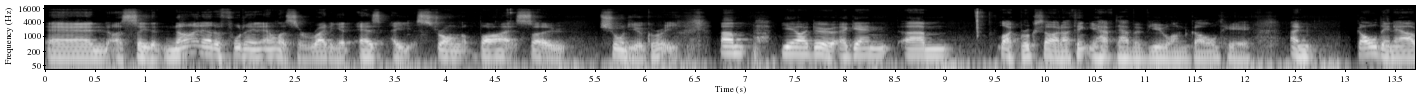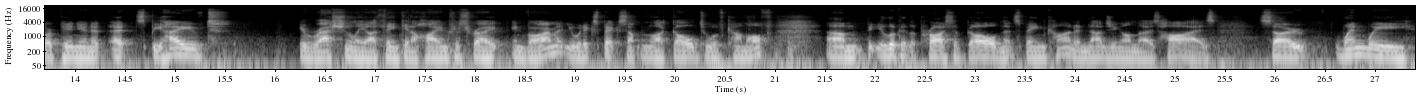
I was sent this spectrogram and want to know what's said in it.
and I see that nine out of fourteen analysts are rating it as a strong buy. So, Shaun, do you agree? Um, yeah, I do. Again. Um, like Brookside, I think you have to have a view on gold here. And gold, in our opinion, it, it's behaved irrationally, I think, in a high interest rate environment. You would expect something like gold to have come off. Um, but you look at the price of gold and it's been kind of nudging on those highs. So when we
